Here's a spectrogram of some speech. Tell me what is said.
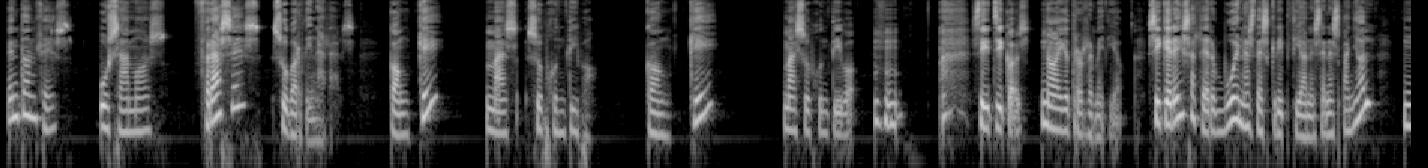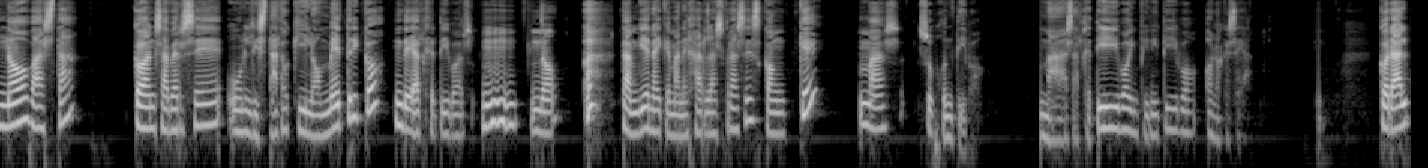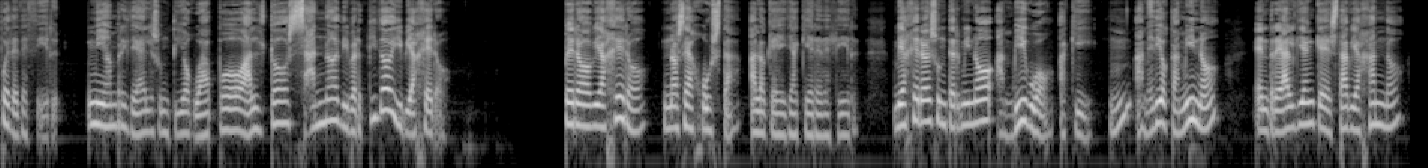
Entonces usamos frases subordinadas. ¿Con qué más subjuntivo? ¿Con qué más subjuntivo? sí, chicos, no hay otro remedio. Si queréis hacer buenas descripciones en español, no basta con saberse un listado kilométrico de adjetivos. no. También hay que manejar las frases con qué más subjuntivo, más adjetivo, infinitivo o lo que sea. Coral puede decir, mi hombre ideal es un tío guapo, alto, sano, divertido y viajero. Pero viajero no se ajusta a lo que ella quiere decir. Viajero es un término ambiguo aquí, a medio camino entre alguien que está viajando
